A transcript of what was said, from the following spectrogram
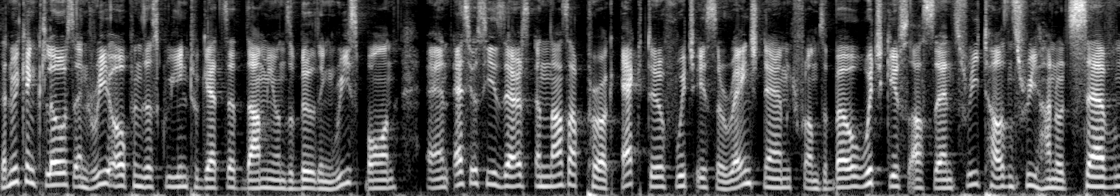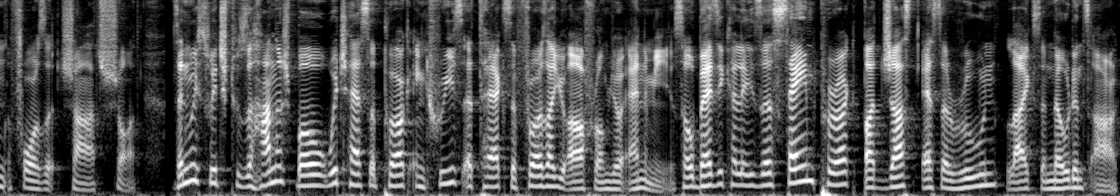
Then we can close and reopen the screen to get that dummy on the building respawn. And as you see there's another perk active which is the range damage from the bow which gives us then 3307 for the charge shot. Then we switch to the Hunnish bow which has the perk increase attacks the further you are from your enemy. So basically the same perk but just as a rune like the Nodens Arc.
